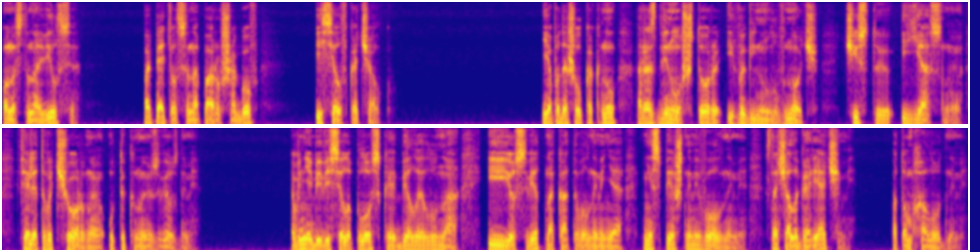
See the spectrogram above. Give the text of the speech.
Он остановился, попятился на пару шагов и сел в качалку. Я подошел к окну, раздвинул шторы и выглянул в ночь, чистую и ясную, фиолетово-черную, утыканную звездами. В небе висела плоская белая луна, и ее свет накатывал на меня неспешными волнами, сначала горячими, потом холодными.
